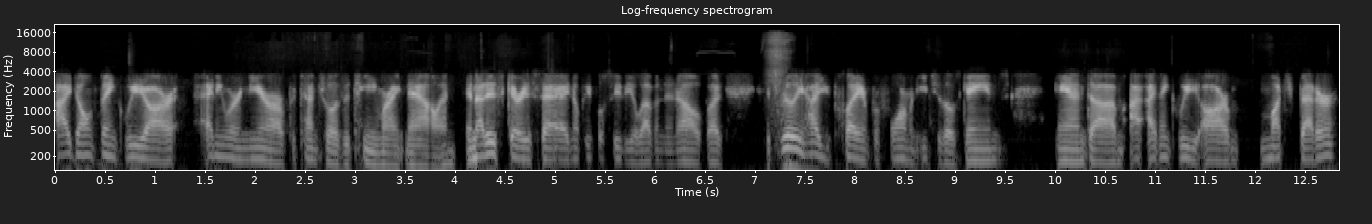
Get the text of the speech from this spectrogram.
I don't think we are anywhere near our potential as a team right now, and and that is scary to say. I know people see the 11 and 0, but it's really how you play and perform in each of those games. And um, I, I think we are much better,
